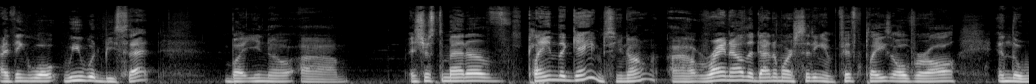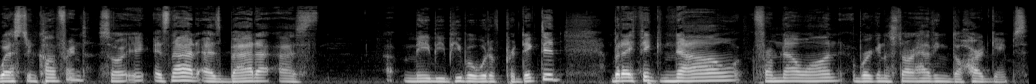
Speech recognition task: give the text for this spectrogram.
I think well, we would be set, but you know, um, it's just a matter of playing the games. You know, uh, right now the Dynamo are sitting in fifth place overall in the Western Conference, so it, it's not as bad as maybe people would have predicted. But I think now, from now on, we're gonna start having the hard games.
